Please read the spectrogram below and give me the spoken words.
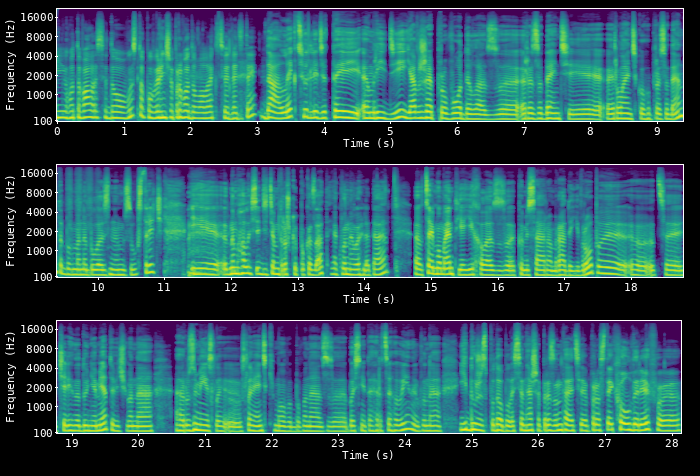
і готувалася до виступу? Верніше проводила лекцію для дітей? Да, лекцію для дітей е, мрій дій я вже проводила з резиденції ірландського президента, бо в мене була з ним зустріч, і намагалася дітям трошки показати, як вона виглядає. Е, в цей момент я їхала з комісаром Ради Європи це Чарівна Дуня М'ятович, вона е, розуміє е, слов'янські мови, бо вона з Боснії та Герцеговини. Вона їй дуже сподобалася наша презентація про стейкхолдерів. Е,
